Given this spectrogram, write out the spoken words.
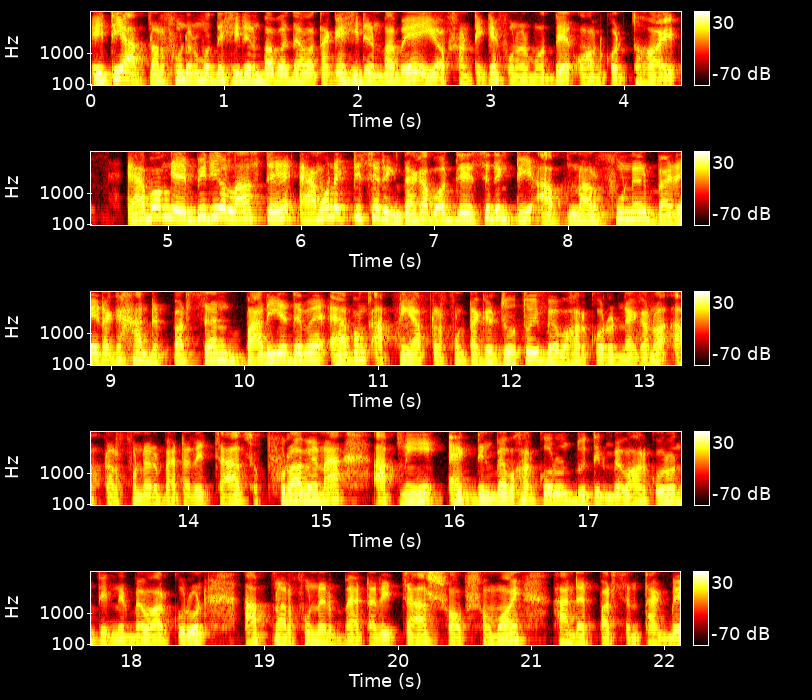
এটি আপনার ফোনের মধ্যে হিডেন ভাবে দেওয়া থাকে হিডেন ভাবে এই অপশনটিকে ফোনের মধ্যে অন করতে হয়। এবং এই ভিডিও লাস্টে এমন একটি সেটিং দেখাবো যে সেটিংটি আপনার ফোনের ব্যাটারিটাকে হান্ড্রেড পার্সেন্ট বাড়িয়ে দেবে এবং আপনি আপনার ফোনটাকে যতই ব্যবহার করুন না কেন, আপনার ফোনের ব্যাটারি চার্জ ফুরাবে না। আপনি একদিন ব্যবহার করুন দুই দিন ব্যবহার করুন তিন দিন ব্যবহার করুন, আপনার ফোনের ব্যাটারি চার্জ সব সময় হান্ড্রেড পার্সেন্ট থাকবে।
